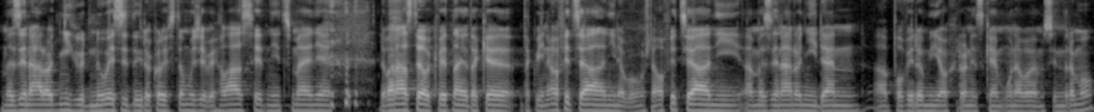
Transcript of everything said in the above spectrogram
mezinárodních dnů, jestli to kdokoliv to může vyhlásit, nicméně 12. května je také takový neoficiální nebo možná oficiální a mezinárodní den povědomí o chronickém únavovém syndromu.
